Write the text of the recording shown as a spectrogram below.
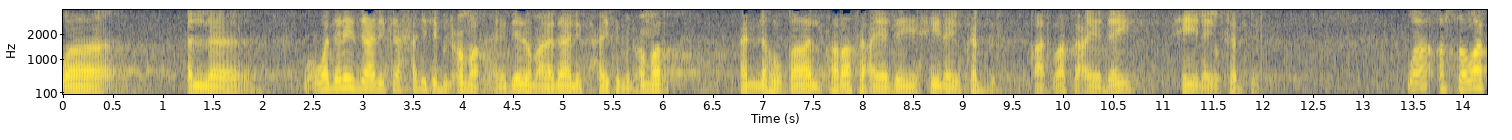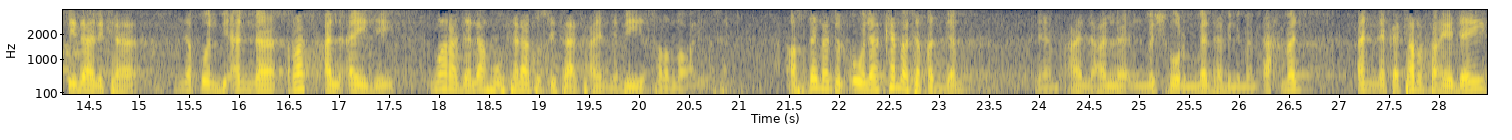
و ودليل ذلك حديث ابن عمر يعني دليلهم على ذلك حديث ابن عمر أنه قال فرفع يديه حين يكبر قال رفع يديه حين يكبر والصواب في ذلك نقول بأن رفع الأيدي ورد له ثلاث صفات عن النبي صلى الله عليه وسلم. الصفة الأولى كما تقدم يعني على المشهور من مذهب الإمام أحمد أنك ترفع يديك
